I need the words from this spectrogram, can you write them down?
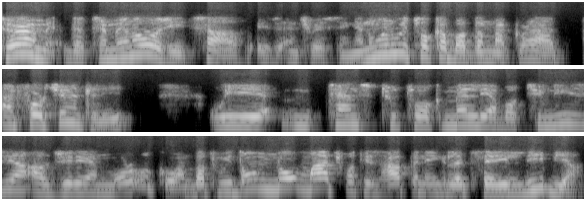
term, the terminology itself is interesting. And when we talk about the Maghreb, unfortunately, we tend to talk mainly about Tunisia, Algeria, and Morocco, but we don't know much what is happening, let's say, in Libya.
